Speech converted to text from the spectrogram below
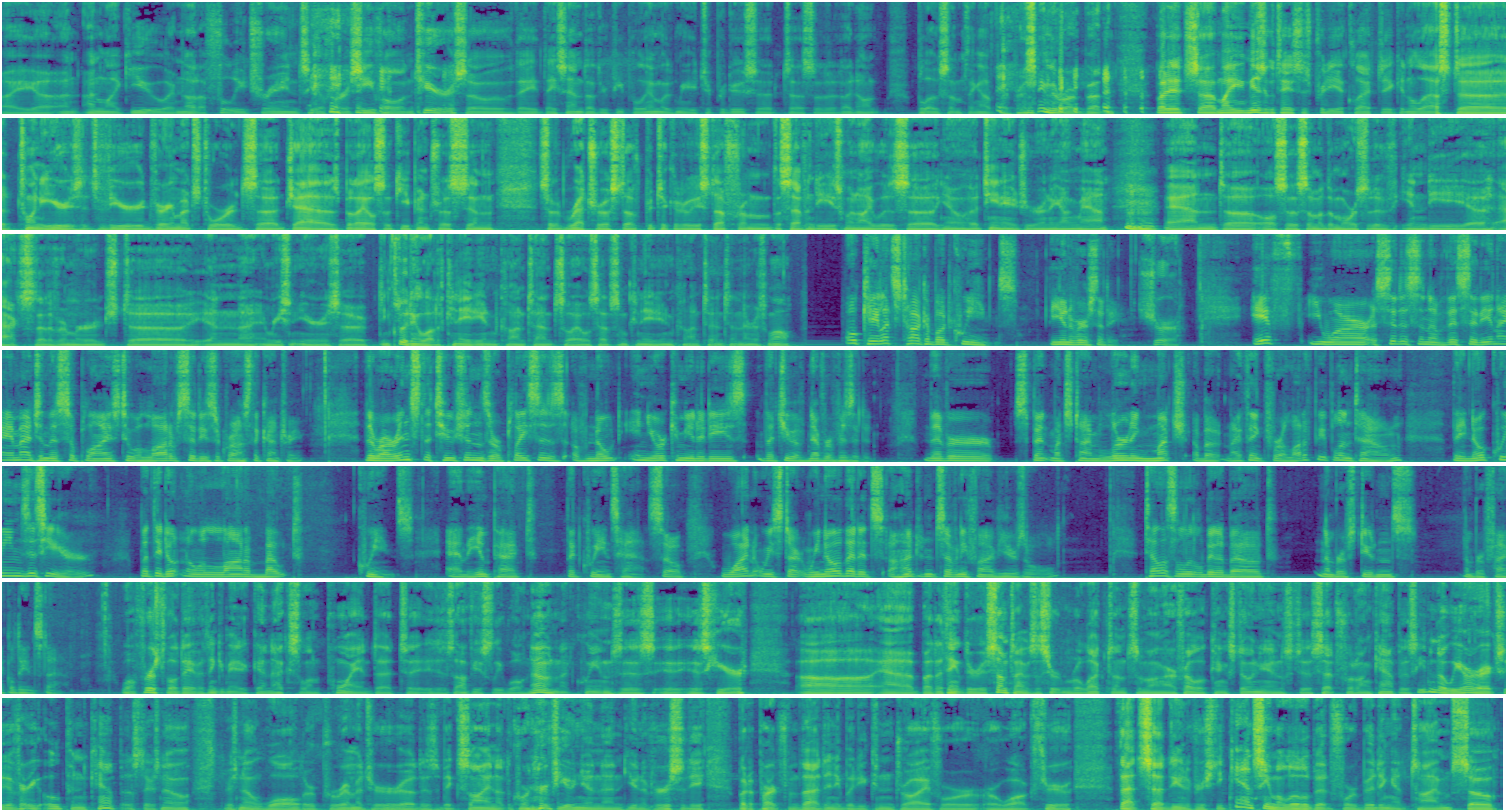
I, uh, un- unlike you, I'm not a fully trained CFRC volunteer, so they, they send other people in with me to produce it uh, so that I don't blow something up by pressing the wrong button. But it's uh, my musical taste is pretty eclectic. In the last uh, 20 years, it's veered very much towards uh, jazz, but I also keep interest in sort of retro stuff, particularly stuff from the 70s when I was, you know, a teenager and a young man, mm-hmm. and also some of the more sort of indie uh, acts that have emerged uh, in uh, in recent years, uh, including a lot of Canadian content. So I always have some Canadian content in there as well. Okay, let's talk about Queen's, the university. Sure. If you are a citizen of this city, and I imagine this applies to a lot of cities across the country, there are institutions or places of note in your communities that you have never visited, never spent much time learning much about. And I think for a lot of people in town, they know Queen's is here, but they don't know a lot about Queen's and the impact that Queen's has. So, why don't we start? We know that it's 175 years old. Tell us a little bit about number of students, number of faculty and staff. Well, first of all, Dave, I think you made an excellent point that uh, it is obviously well known that Queen's is is here. Uh, uh, but I think there is sometimes a certain reluctance among our fellow Kingstonians to set foot on campus, even though we are actually a very open campus. There's no there's no wall or perimeter. Uh, there's a big sign at the corner of Union and University, but apart from that, anybody can drive or, or walk through. That said, the university can seem a little bit forbidding at times. So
